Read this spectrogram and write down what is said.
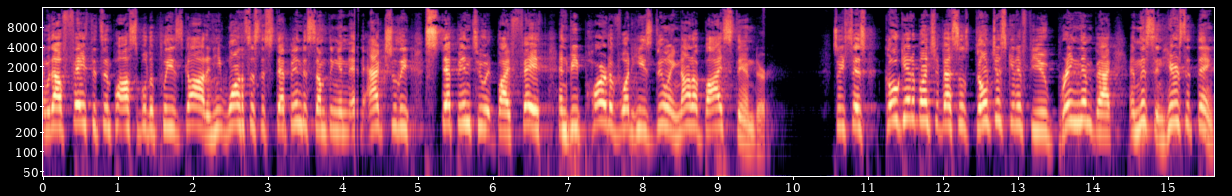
And without faith, it's impossible to please God. And He wants us to step into something and, and, actually step into it by faith and be part of what He's doing, not a bystander. So he says, go get a bunch of vessels. Don't just get a few. Bring them back. And listen, here's the thing.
